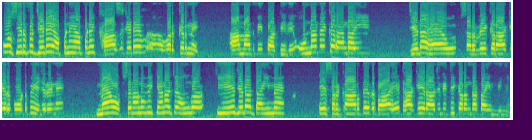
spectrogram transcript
ਉਹ ਸਿਰਫ ਜਿਹੜੇ ਆਪਣੇ ਆਪਣੇ ਖਾਸ ਜਿਹੜੇ ਵਰਕਰ ਨੇ ਆਮ ਆਦਮੀ ਪਾਰਟੀ ਦੇ, ਉਹਨਾਂ ਦੇ ਘਰਾਂ ਦਾ ਹੀ ਜਿਹੜਾ ਹੈ ਉਹ ਸਰਵੇ ਕਰਾ ਕੇ ਰਿਪੋਰਟ ਭੇਜ ਰਹੇ ਨੇ। ਮੈਂ ਅਫਸਰਾਂ ਨੂੰ ਵੀ ਕਹਿਣਾ ਚਾਹੂੰਗਾ ਕਿ ਇਹ ਜਿਹੜਾ ਟਾਈਮ ਹੈ ਇਹ ਸਰਕਾਰ ਦੇ ਦਬਾਅ ਹੇਠ ਆ ਕੇ ਰਾਜਨੀਤੀ ਕਰਨ ਦਾ ਟਾਈਮ ਨਹੀਂ ਹੈ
